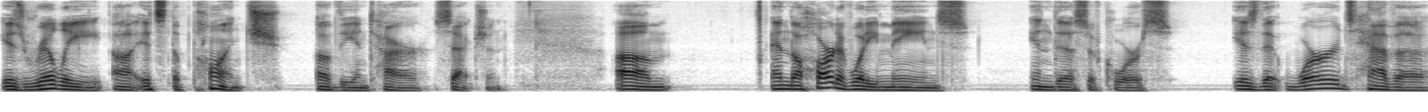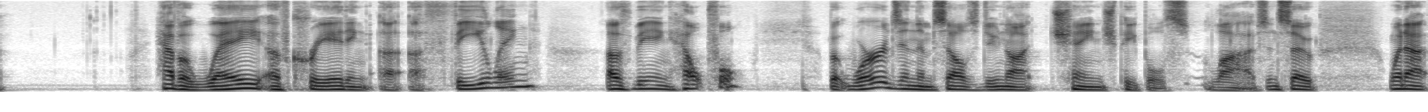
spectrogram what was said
is really uh, it's the punch of the entire section. Um, and the heart of what he means in this, of course, is that words have a have a way of creating a, a feeling of being helpful, but words in themselves do not change people's lives. And so, when I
